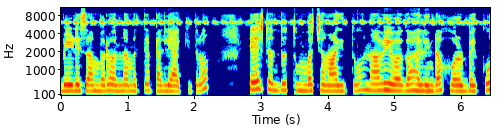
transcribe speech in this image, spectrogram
ಬೇಳೆ ಸಾಂಬಾರು, ಅನ್ನ ಮತ್ತು ಪಲ್ಯ ಹಾಕಿದ್ರು. ಟೇಸ್ಟ್ ಅಂತೂ ತುಂಬ ಚೆನ್ನಾಗಿತ್ತು. ನಾವಿವಾಗ ಅಲ್ಲಿಂದ ಹೊರಡಬೇಕು.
